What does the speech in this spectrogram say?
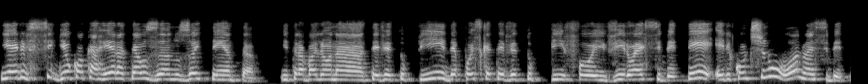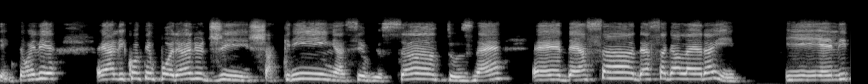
e ele seguiu com a carreira até os anos 80 e trabalhou na TV Tupi. Depois que a TV Tupi foi virou SBT, ele continuou no SBT. Então ele é ali contemporâneo de Chacrinha, Silvio Santos, né? É dessa dessa galera aí. E ele,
